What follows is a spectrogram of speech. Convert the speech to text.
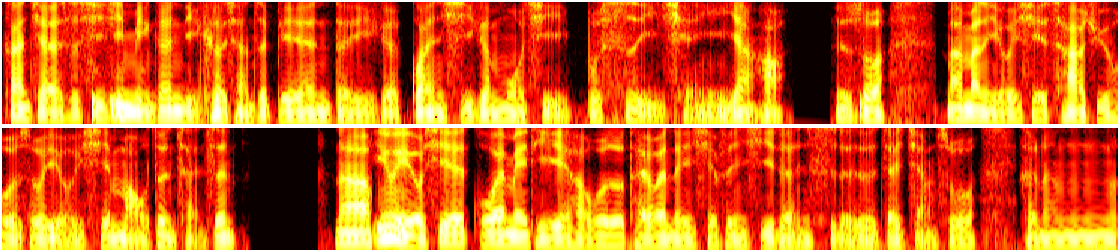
看起来是习近平跟李克强这边的一个关系跟默契不是以前一样哈。就是说，慢慢的有一些差距，或者说有一些矛盾产生。那因为有些国外媒体也好，或者说台湾的一些分析人士的，就是在讲说，可能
